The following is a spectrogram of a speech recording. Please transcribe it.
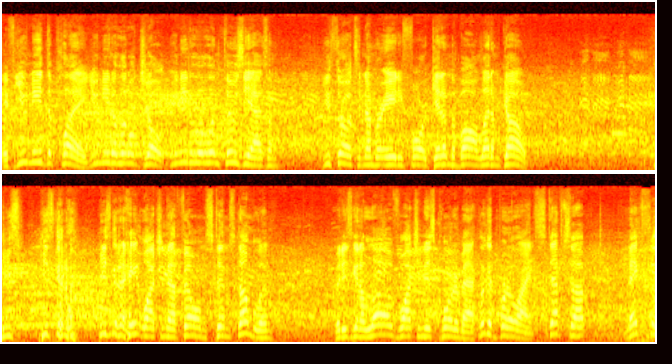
If you need the play, you need a little jolt, you need a little enthusiasm, you throw it to number 84, get him the ball, let him go. He's he's gonna he's gonna hate watching that film, Tim stumbling, but he's gonna love watching his quarterback. Look at Beuerlein, steps up, makes the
